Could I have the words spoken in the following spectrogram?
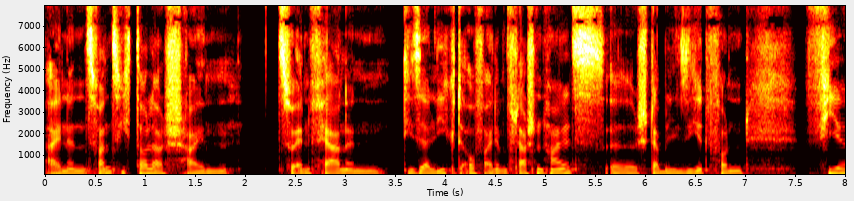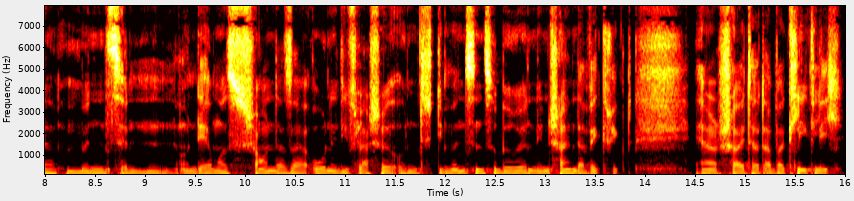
einen 20-Dollar-Schein zu entfernen. Dieser liegt auf einem Flaschenhals, äh, stabilisiert von vier Münzen. Und er muss schauen, dass er ohne die Flasche und die Münzen zu berühren den Schein da wegkriegt. Er scheitert aber kläglich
